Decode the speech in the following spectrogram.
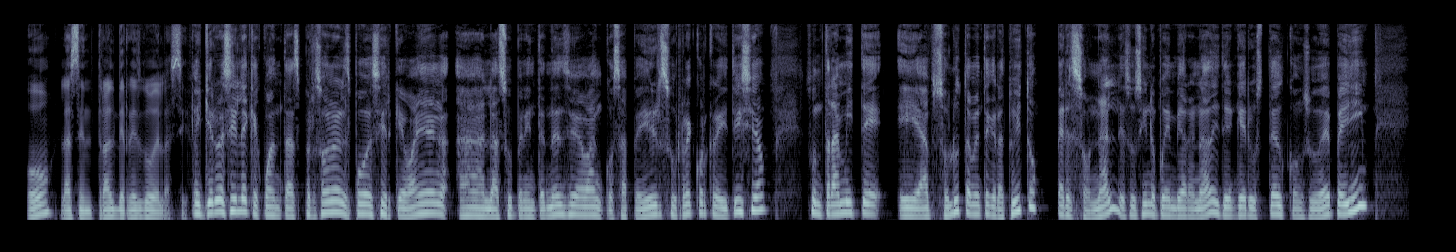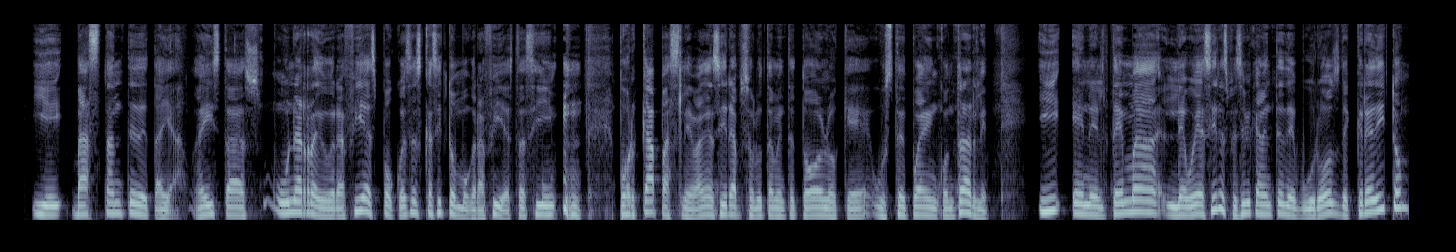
o la central de riesgo de la CIF. Y quiero decirle que cuantas personas les puedo decir que vayan a la superintendencia de bancos a pedir su récord crediticio, es un trámite eh, absolutamente gratuito, personal, eso sí no puede enviar a nada y tiene que ir usted con su DPI y bastante detallado. Ahí está, una radiografía es poco, esa es casi tomografía, está así por capas, le van a decir absolutamente todo lo que usted puede encontrarle. Y en el tema, le voy a decir específicamente de buros de crédito,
